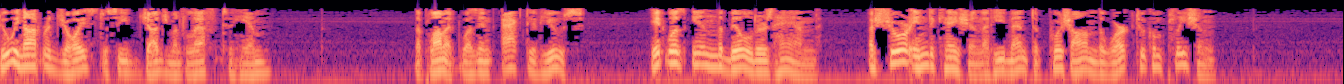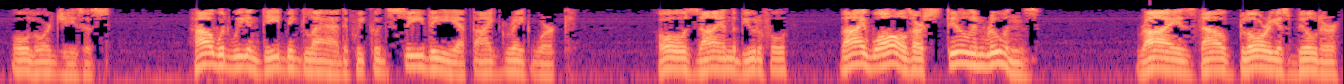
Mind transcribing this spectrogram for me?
Do we not rejoice to see judgment left to him? The plummet was in active use. It was in the builder's hand a sure indication that he meant to push on the work to completion. O Lord Jesus, how would we indeed be glad if we could see Thee at Thy great work! O Zion the beautiful, Thy walls are still in ruins. Rise, Thou glorious builder,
